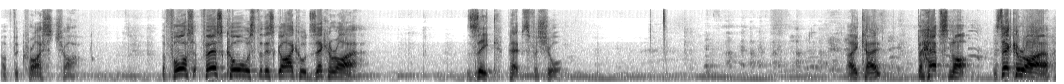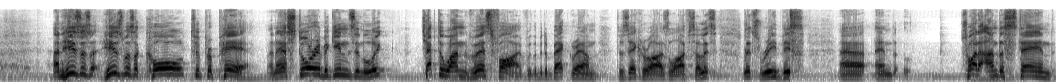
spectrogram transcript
of the Christ child. The first call was to this guy called Zechariah. Zeke, perhaps for short. Okay, perhaps not. Zechariah and his, is, his was a call to prepare. And our story begins in Luke chapter 1, verse 5, with a bit of background to Zechariah's life. So let's, let's read this uh, and try to understand.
